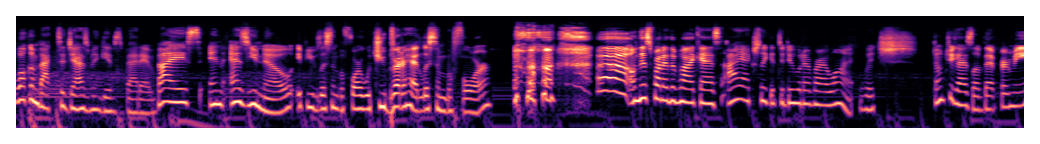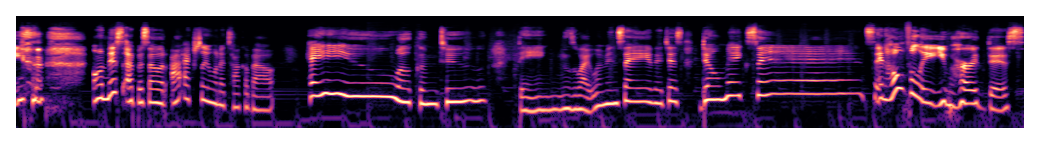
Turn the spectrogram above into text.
Welcome back to Jazmyn Gives Bad Advice. And as you know, if you've listened before, which you better had listened before, uh, on this part of the podcast, I actually get to do whatever I want, which don't you guys love that for me? On this episode, I actually want to talk about Hey, you, welcome to Things White Women Say That Just Don't Make Sense. And hopefully, you've heard this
